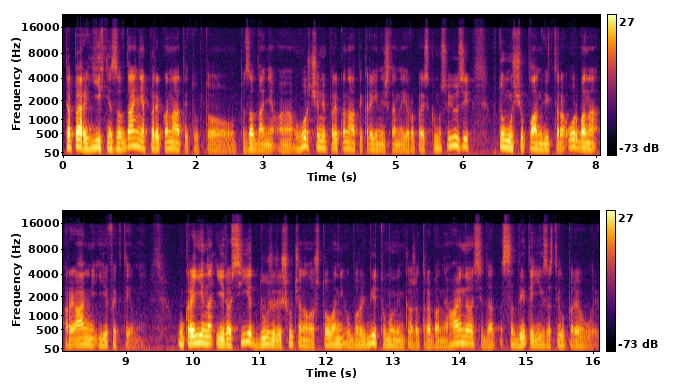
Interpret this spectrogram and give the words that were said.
Тепер їхнє завдання переконати, тобто завдання е, Угорщини, переконати країни-члени Європейському Союзі в тому, що план Віктора Орбана реальний і ефективний. Україна і Росія дуже рішуче налаштовані у боротьбі, тому він каже, треба негайно садити їх за стіл переговорів.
